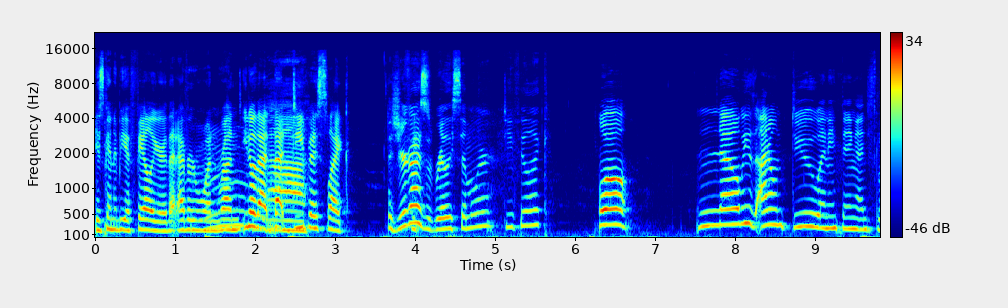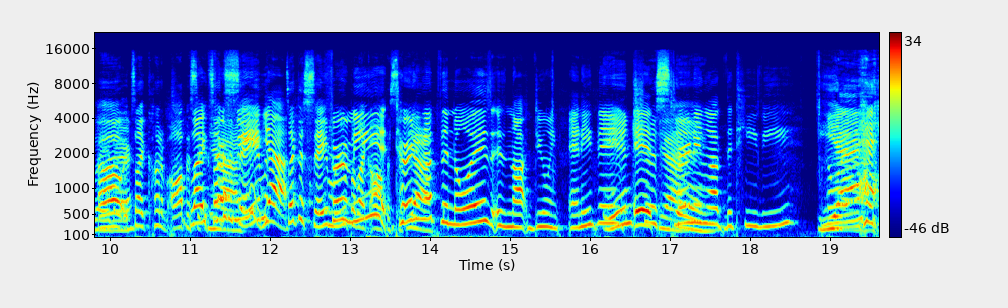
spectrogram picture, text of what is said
is going to be a failure that everyone runs. You know that that deepest like Is your guys really similar? Do you feel like? Well, no, because I don't do anything. I just lay Oh, there. it's like kind of opposite. Like it's for like the me, same. yeah. It's like the same For root, but me, like turning yeah. up the noise is not doing anything. It's Interesting. turning up the TV Yeah.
